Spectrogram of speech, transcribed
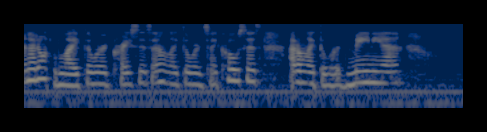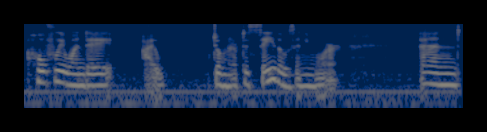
and I don't like the word crisis, I don't like the word psychosis, I don't like the word mania. Hopefully, one day I don't have to say those anymore. And,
